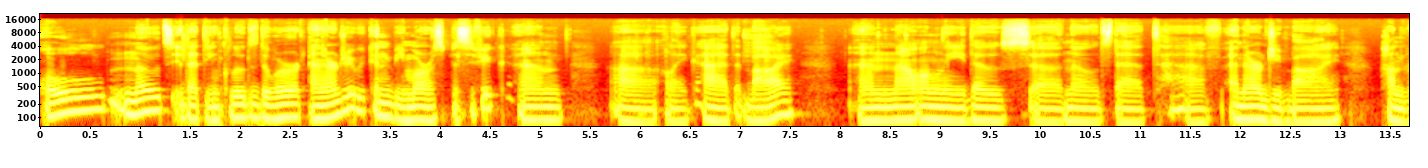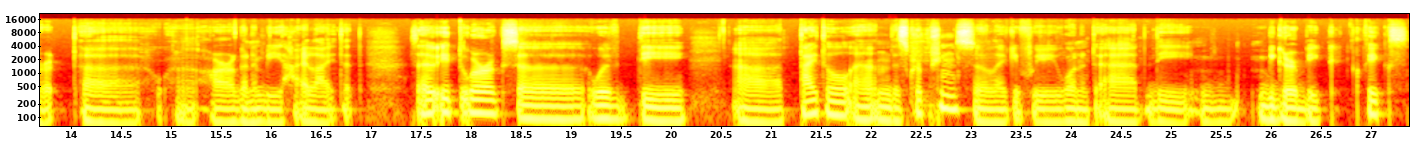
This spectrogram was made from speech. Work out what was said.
all nodes that includes the word energy, we can be more specific and uh, like add by. And now only those uh, nodes that have energy by 100 uh, are going to be highlighted. So it works uh, with the uh, title and description. So like if we wanted to add the bigger big clicks,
